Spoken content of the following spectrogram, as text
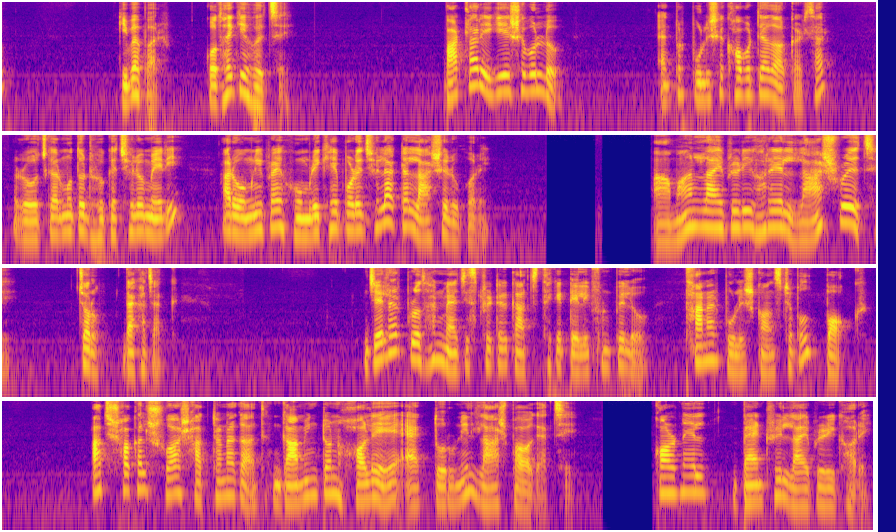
কি ব্যাপার? কোথায় কি হয়েছে? বাটলার এগিয়ে এসে বলল, একবার পুলিশে খবর দেওয়া দরকার, স্যার। রোজগার মতো ঢুকেছিল মেরি আর অমনি প্রায় হুমড়ি খেয়ে পড়েছিল একটা লাশের উপরে। আমার লাইব্রেরি ঘরে লাশ রয়েছে। চলো, দেখা যাক। জেলার প্রধান ম্যাজিস্ট্রেটের কাছ থেকে টেলিফোন পেল থানার পুলিশ কনস্টেবল পক। আজ সকাল সোয়া সাতটা নাগাদ গামিংটন হলে এক তরুণীর লাশ পাওয়া গেছে। কর্নেল ব্যান্ট্রির লাইব্রেরি ঘরে।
